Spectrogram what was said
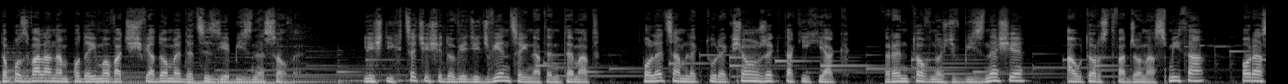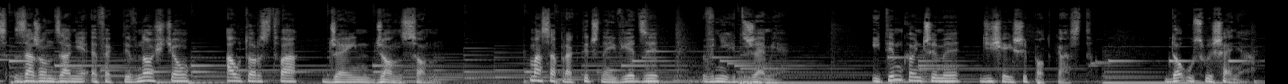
To pozwala nam podejmować świadome decyzje biznesowe. Jeśli chcecie się dowiedzieć więcej na ten temat, polecam lekturę książek takich jak Rentowność w biznesie autorstwa Johna Smitha oraz Zarządzanie efektywnością autorstwa Jane Johnson. Masa praktycznej wiedzy w nich drzemie. I tym kończymy dzisiejszy podcast. Do usłyszenia.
